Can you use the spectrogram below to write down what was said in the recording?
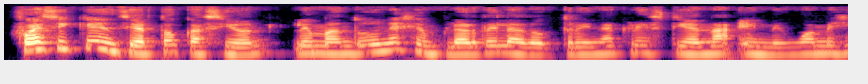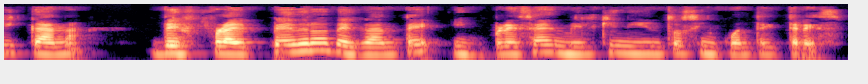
Fue así que en cierta ocasión le mandó un ejemplar de la doctrina cristiana en lengua mexicana de Fray Pedro de Gante impresa en 1553,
